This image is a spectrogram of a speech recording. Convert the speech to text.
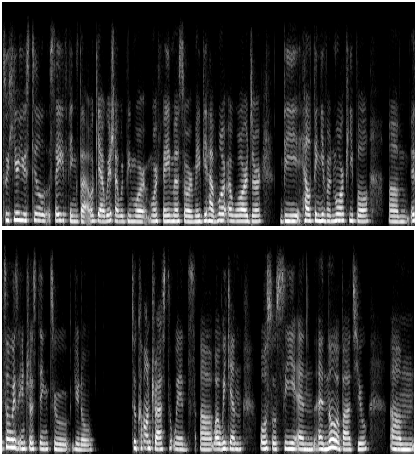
to hear you still say things that, okay, I wish I would be more more famous or maybe have more awards or be helping even more people um, it's always interesting to you know to contrast with uh, what we can also see and and know about you. Um,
